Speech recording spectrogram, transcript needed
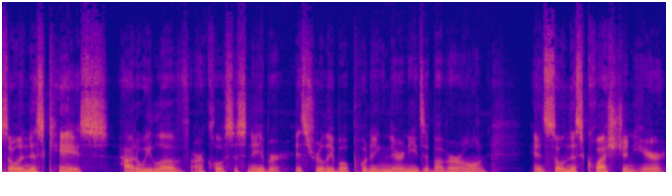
So in this case, how do we love our closest neighbor? It's really about putting their needs above our own. And so in this question here,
